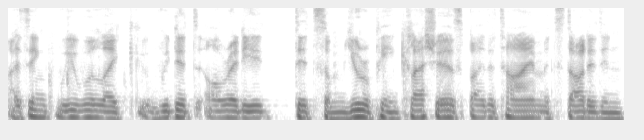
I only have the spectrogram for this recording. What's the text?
I think we were like we did already did some European clashes by the time it started in,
